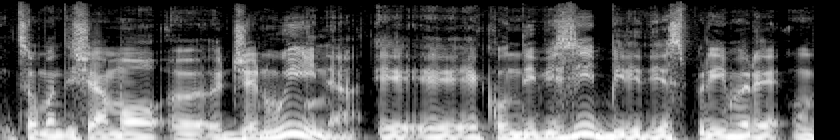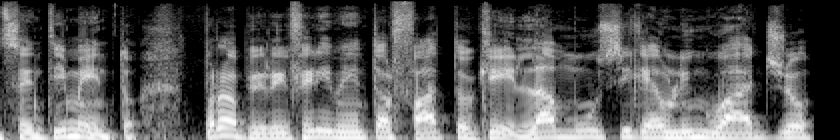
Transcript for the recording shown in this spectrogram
insomma, diciamo, eh, genuina e, e, condivisibile di esprimere un sentimento, proprio in riferimento al fatto che la musica è un linguaggio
